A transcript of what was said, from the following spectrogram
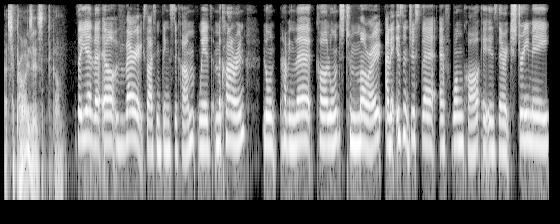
uh, surprises to come. So yeah, there are very exciting things to come with McLaren launch, having their car launch tomorrow, and it isn't just their F1 car; it is their Extreme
